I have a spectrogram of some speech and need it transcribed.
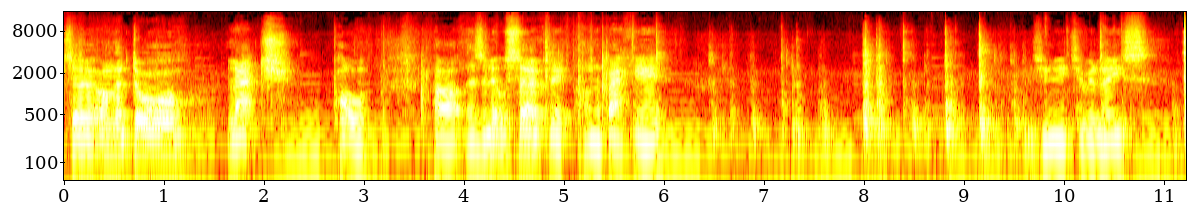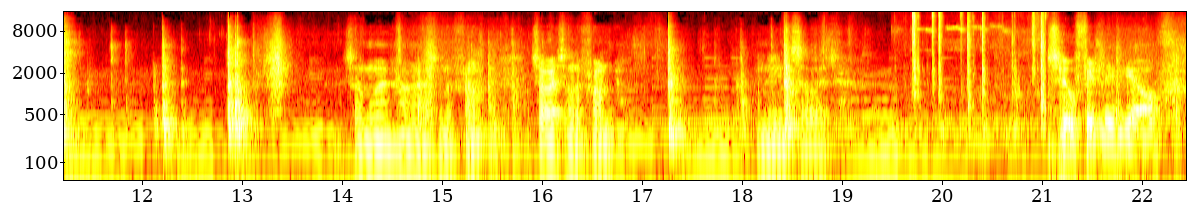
So on the door latch pull part, there's a little circlip on the back here you need to release somewhere. Oh no, it's on the front. Sorry, it's on the front, on the inside. It's a little fiddly to get off.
